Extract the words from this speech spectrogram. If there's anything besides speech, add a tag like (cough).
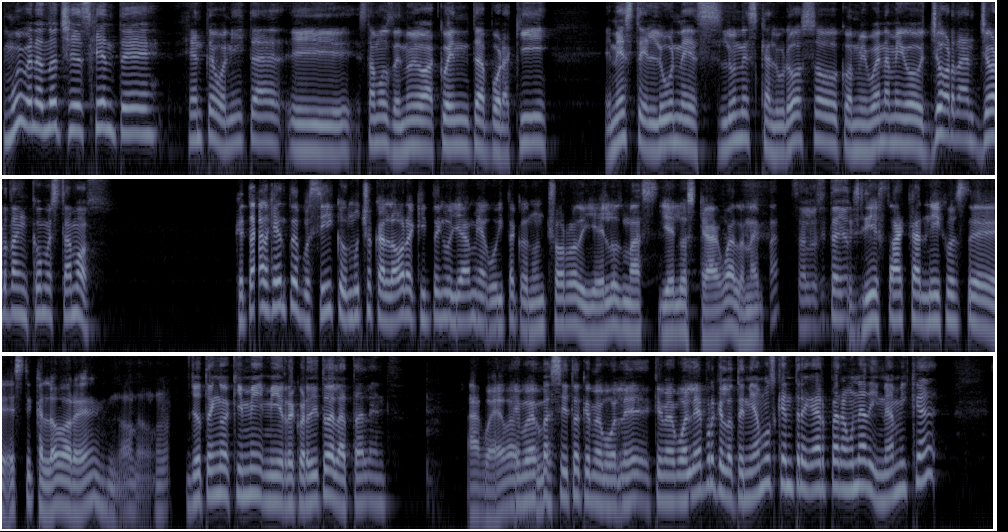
Muy buenas noches, gente, gente bonita. Y estamos de nuevo a cuenta por aquí en este lunes, lunes caluroso con mi buen amigo Jordan. Jordan, ¿cómo estamos? ¿Qué tal, gente? Pues sí, con mucho calor. Aquí tengo ya mi agüita con un chorro de hielos, más hielos que agua, la neta. Saludcita, yo, Pues sí, está canijo este, este calor, ¿eh? No, no, no. yo tengo aquí mi, mi recuerdito de la Talent. Ah, huevo. Mi buen vasito que me volé, que me volé porque lo teníamos que entregar para una dinámica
